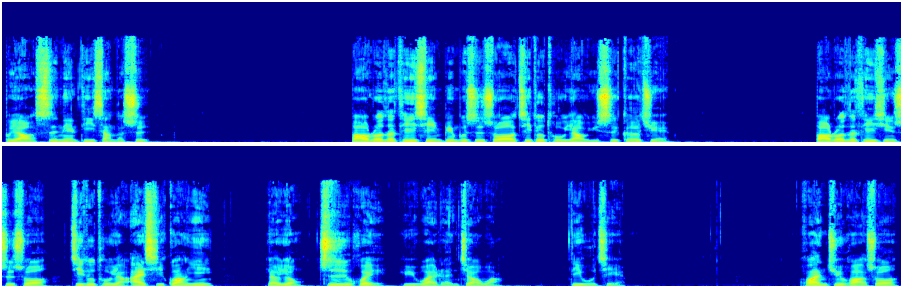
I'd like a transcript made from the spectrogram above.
不要思念地上的事。保罗的提醒并不是说基督徒要与世隔绝，保罗的提醒是说基督徒要爱惜光阴，要用智慧与外人交往。第五节，换句话说，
